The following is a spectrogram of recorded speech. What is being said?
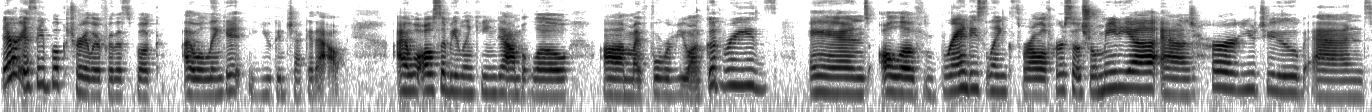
There is a book trailer for this book. I will link it. You can check it out. I will also be linking down below um, my full review on Goodreads and all of Brandy's links for all of her social media and her YouTube and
